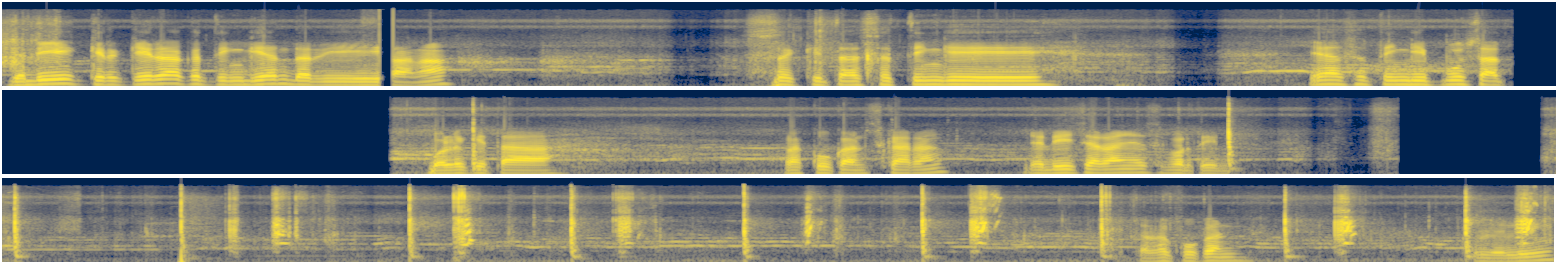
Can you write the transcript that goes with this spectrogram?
Jadi kira-kira ketinggian dari tanah sekitar setinggi ya setinggi pusat. Boleh kita lakukan sekarang? Jadi caranya seperti ini. Kita lakukan keliling.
